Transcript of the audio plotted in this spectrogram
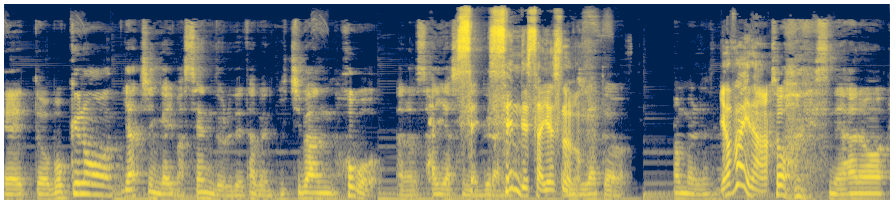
えーっと僕の家賃が今1000ドルで多分一番ほぼあの最安値せぐらい1000で最安なの？だとあんまりやばいな。そうですね。あの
